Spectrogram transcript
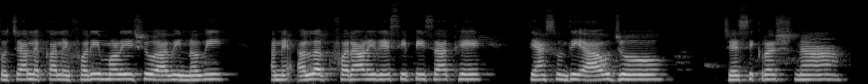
તો ચાલે કાલે ફરી મળીશું આવી નવી અને અલગ ફરાળી રેસીપી સાથે. ત્યાં સુધી આવજો. જય શ્રી કૃષ્ણ.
